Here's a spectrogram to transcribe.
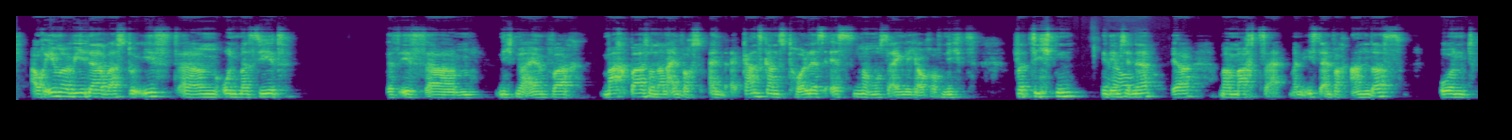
auch immer wieder, was du isst. Ähm, und man sieht, das ist ähm, nicht nur einfach machbar, sondern einfach ein ganz, ganz tolles Essen. Man muss eigentlich auch auf nichts verzichten in genau. dem Sinne. Ja, man macht, man isst einfach anders und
